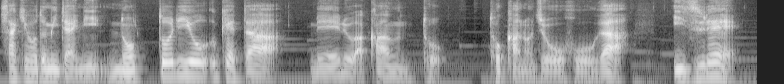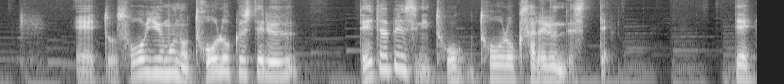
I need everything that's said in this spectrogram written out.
先ほどみたいに乗っ取りを受けたメールアカウントとかの情報がいずれ、えーと、そういうものを登録してるデータベースに登録されるんですって。で、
